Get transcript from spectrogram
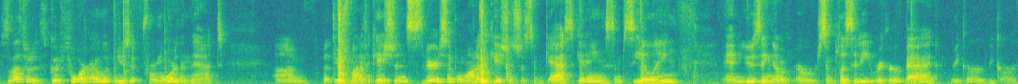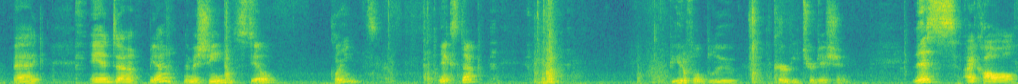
So that's what it's good for. I wouldn't use it for more than that. Um, but there's modifications, very simple modifications, just some gasketing, some sealing, and using a, a Simplicity Riccar bag, Riccar, Riccar bag. And uh, yeah, the machine still cleans. Next up, beautiful blue Kirby Tradition. This I call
